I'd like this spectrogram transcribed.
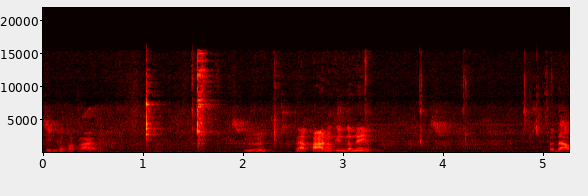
กินกับผักกาด อืมลาบปลาต้องกินกับนี่สะเดา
